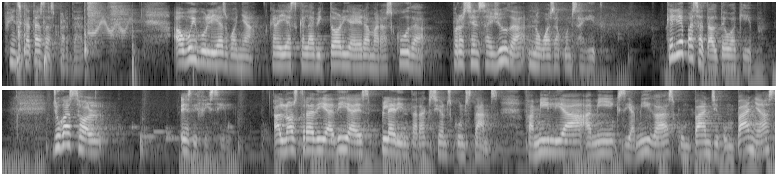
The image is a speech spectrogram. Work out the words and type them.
Fins que t'has despertat. Avui volies guanyar. Creies que la victòria era merescuda, però sense ajuda no ho has aconseguit. Què li ha passat al teu equip? Jugar sol és difícil. El nostre dia a dia és ple d'interaccions constants. Família, amics i amigues, companys i companyes,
